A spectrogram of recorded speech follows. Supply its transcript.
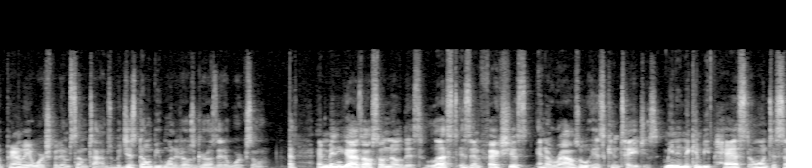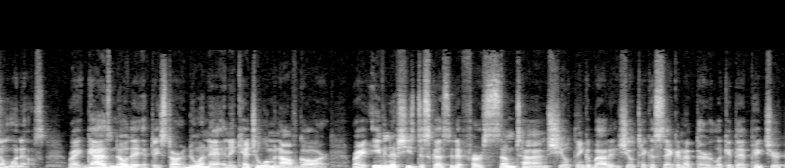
apparently it works for them sometimes, but just don't be one of those girls that it works on. And many guys also know this. Lust is infectious and arousal is contagious, meaning it can be passed on to someone else, right? Guys know that if they start doing that and they catch a woman off guard, right? Even if she's disgusted at first, sometimes she'll think about it and she'll take a second or third look at that picture.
